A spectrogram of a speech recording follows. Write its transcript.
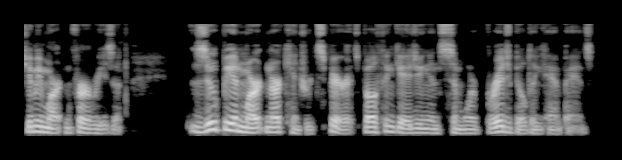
Jimmy Martin for a reason. Zuppi and Martin are kindred spirits, both engaging in similar bridge building campaigns.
